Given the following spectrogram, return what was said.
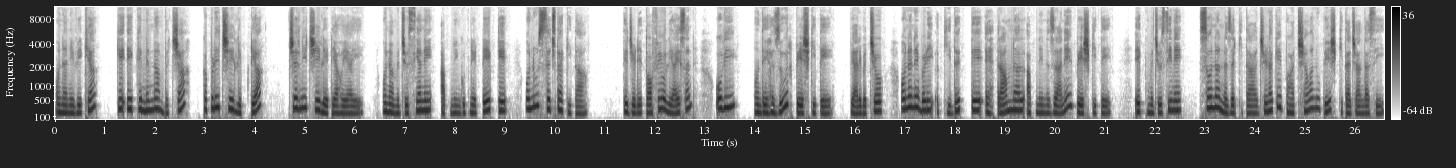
ਉਹਨਾਂ ਨੇ ਵੇਖਿਆ ਕਿ ਇੱਕ ਨੰਨਾ ਬੱਚਾ ਕੱਪੜੇ 'ਚ ਲਿਪਟਿਆ, ਚਰਨੀ 'ਚ ਲੇਟਿਆ ਹੋਇਆ ਏ। ਉਹਨਾਂ ਮਜੂਸੀਆਂ ਨੇ ਆਪਣੇ ਘੁਟਨੇ ਟੇਕ ਕੇ ਉਹਨੂੰ ਸਜਦਾ ਕੀਤਾ ਤੇ ਜਿਹੜੇ ਤੋਹਫੇ ਉਹ ਲਿਆਏ ਸਨ, ਉਹ ਵੀ ਉਹਦੇ ਹਜ਼ੂਰ ਪੇਸ਼ ਕੀਤੇ। ਪਿਆਰੇ ਬੱਚੋ, ਉਹਨਾਂ ਨੇ ਬੜੀ ਅਕੀਦਤ ਤੇ ਇਹਤਰਾਮ ਨਾਲ ਆਪਣੇ ਨਜ਼ਰਾਨੇ ਪੇਸ਼ ਕੀਤੇ। ਇੱਕ ਮਜੂਸੀ ਨੇ ਸੋਨਾ ਨਜ਼ਰ ਕੀਤਾ, ਜਿਹੜਾ ਕਿ ਬਾਦਸ਼ਾਹਾਂ ਨੂੰ ਪੇਸ਼ ਕੀਤਾ ਜਾਂਦਾ ਸੀ।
